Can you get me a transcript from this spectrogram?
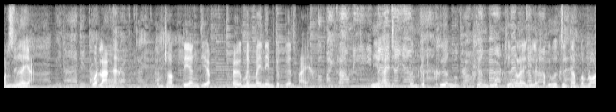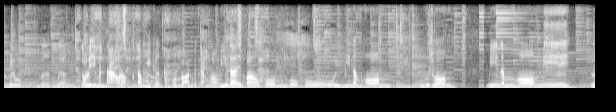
มันเมื่อยอะปวดหลังอะ ผมชอบเตียงที่แบบ เออ ไม่ไม่นิ่มจนเกินไปอะนี่อะไรเนี่ยเหมือนกับเครื่องเครื่องดูดเครื่องอะไรนี่แหละครับหรือว่าเครื่องทำความร้อนไม่รู้เมืองเมืองเกาหลีมันหนาวเนาะต้องมีเครื่องทำความร้อนประจำห้องมีไดเป่าผมโอ้โหมีน้ำหอมคุณผู้ชม มีน้ำหอมมีโล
